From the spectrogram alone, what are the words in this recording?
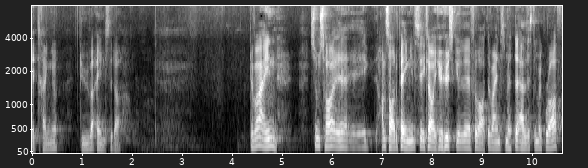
Jeg trenger du hver eneste dag. Det var en som sa eh, Han sa det på engelsk, jeg klarer ikke å huske referatet. Var en som heter Alistair McGrath,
